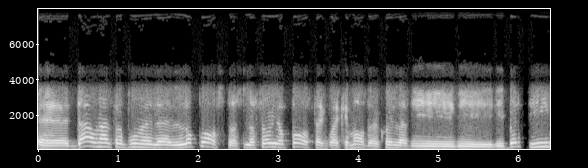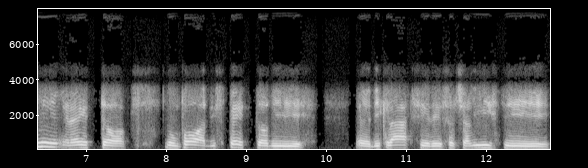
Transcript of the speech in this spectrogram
Eh, da un altro punto, l'opposto, la storia opposta in qualche modo è quella di, di, di Bertini, eletto un po' a dispetto di, eh, di Craxi e dei socialisti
